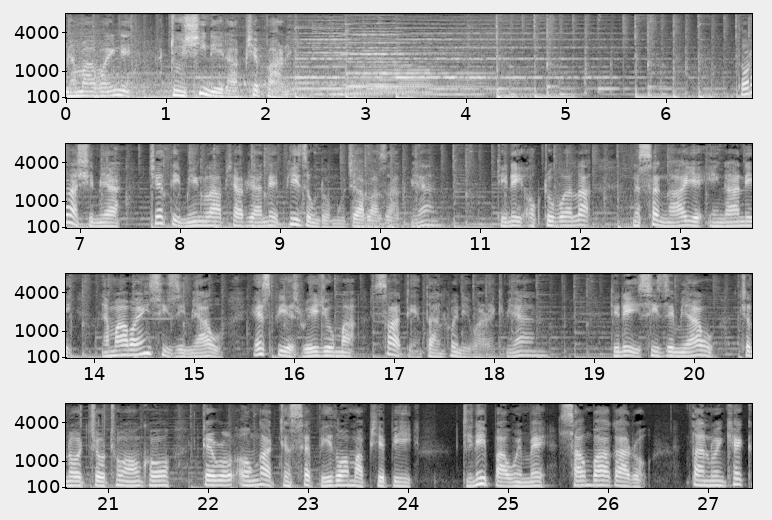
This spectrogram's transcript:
မြန်မာပိုင်းနဲ့အတူရှိနေတာဖြစ်ပါတယ်တော်ရရှိမြကျက်တိမင်္ဂလာဖျားဖျားနဲ့ပြည့်စုံတော်မူကြပါစားခင်ဗျာ ဒီနေ့အောက်တိုဘာလ25ရက်အင်္ဂါနေ့မြန်မာပိုင်းစီစဉ်များကို SPS Radio မှစတင်တန်လှည့်နေပါရခင်ဗျာဒီနေ့စီစဉ်များကိုကျွန်တော်ကြော်ထွန်းအောင်ခေါ် Terrell အောင်ကတင်ဆက်ပေးသွားမှာဖြစ်ပြီးဒီနေ့ပါဝင်မဲ့ဆောင်းပါးကတော့တန်လွင်ခက်က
